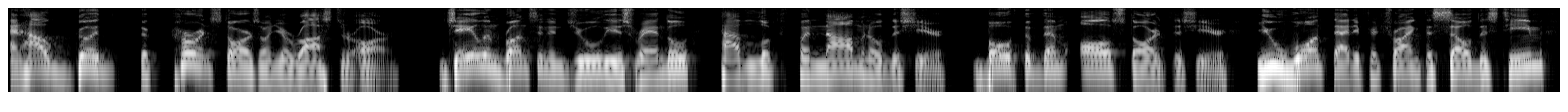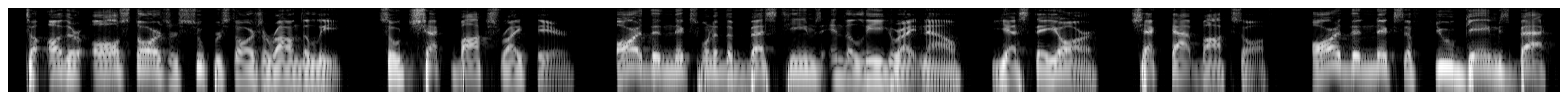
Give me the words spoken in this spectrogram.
and how good the current stars on your roster are. Jalen Brunson and Julius Randle have looked phenomenal this year. Both of them all stars this year. You want that if you're trying to sell this team to other all stars or superstars around the league. So, check box right there. Are the Knicks one of the best teams in the league right now? Yes, they are. Check that box off. Are the Knicks a few games back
